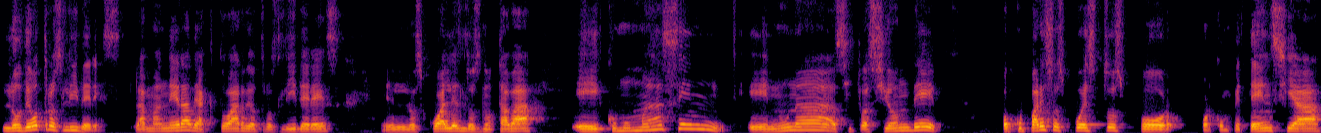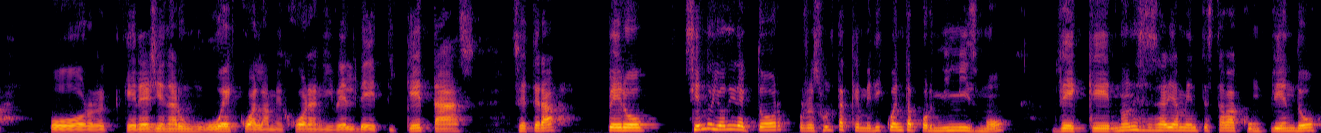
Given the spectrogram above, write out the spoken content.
lo de otros líderes, la manera de actuar de otros líderes, los cuales los notaba eh, como más en, en, una situación de ocupar esos puestos por, por competencia, por querer llenar un hueco a la mejor a nivel de etiquetas, etcétera. Pero siendo yo director, pues resulta que me di cuenta por mí mismo de que no necesariamente estaba cumpliendo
